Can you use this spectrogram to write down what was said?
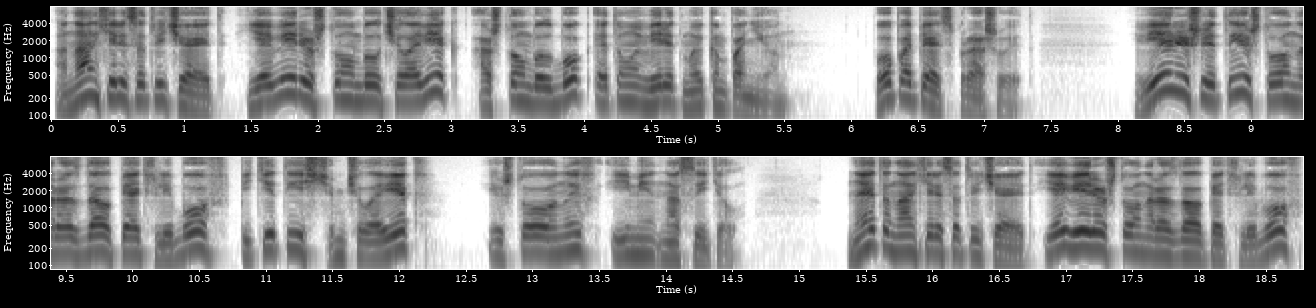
А Нанхелес отвечает: "Я верю, что он был человек, а что он был Бог, этому верит мой компаньон". Поп опять спрашивает: "Веришь ли ты, что он раздал пять хлебов пяти тысячам человек и что он их ими насытил?" На это Нанхелес отвечает: "Я верю, что он раздал пять хлебов,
